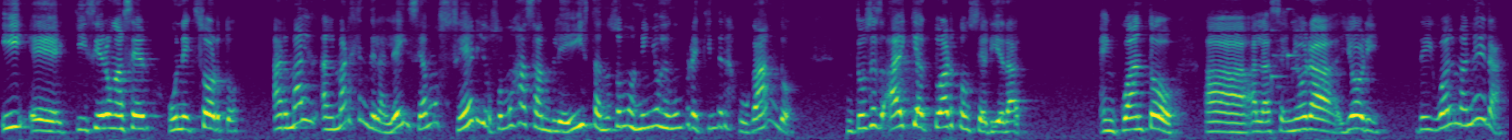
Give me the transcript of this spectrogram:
y eh, quisieron hacer un exhorto. Armal, al margen de la ley, seamos serios, somos asambleístas, no somos niños en un prekinder jugando. Entonces hay que actuar con seriedad. En cuanto a la señora Yori, de igual manera,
